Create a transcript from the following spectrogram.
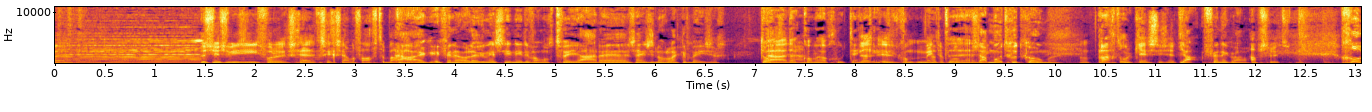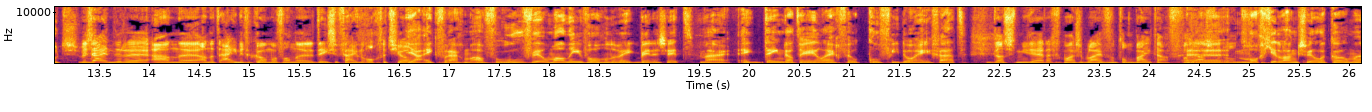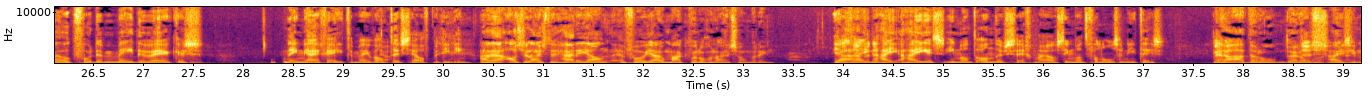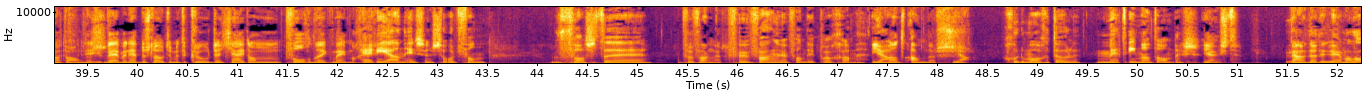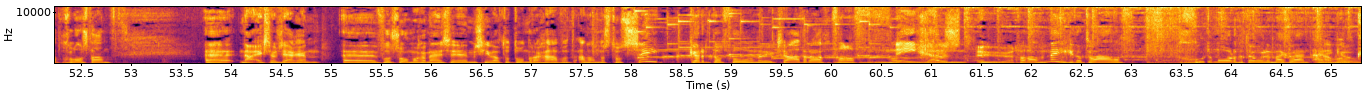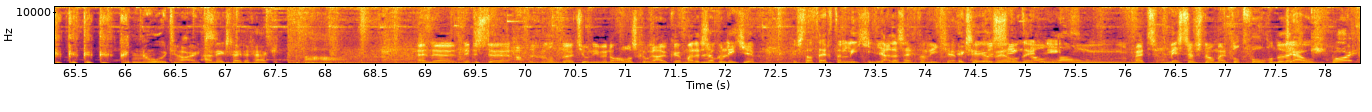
de subsidies voor zich- zichzelf af te bouwen. Ik, ik vind het wel leuk. En is in ieder geval nog twee jaar eh, zijn ze nog lekker bezig. Toch? Ja, dat komt wel goed, denk Dat, ik. eh, komt met Dat, eh, Dat moet goed komen. Een prachtig orkest is het. Ja, vind ik wel. Absoluut. Goed, we zijn er eh, aan, eh, aan het einde gekomen van eh, deze fijne ochtendshow. Ja, ik vraag me af hoeveel man hier volgende week binnen zit. Maar ik denk dat er heel erg veel koffie doorheen gaat. Dat is niet erg, maar ze blijven van het ontbijt af. Eh, mocht je langs willen komen, ook voor de medewerkers, neem je eigen eten mee, want Ja. het is zelfbediening. En eh, als je luistert, Herrian, voor jou maken we nog een uitzondering. Ja, hij, net- hij, hij is iemand anders, zeg maar, als iemand van ons er niet is. Ja. Ja, daarom. daarom. Dus, Hij is iemand anders. Eh, We hebben net besloten met de crew dat jij dan volgende week mee mag. Herriaan is een soort van vaste Vervanger. vervanger van dit programma. Iemand anders. Ja. Goedemorgen Tolen, met iemand anders. Juist. Nou, dat is helemaal opgelost dan. Eh, nou, ik zou zeggen, eh, voor sommige mensen misschien wel tot donderdagavond. En anders tot zeker tot volgende week zaterdag. Vanaf 9 Juist. uur. Vanaf 9 tot 12. Goedemorgen Tolen, met Glenn en Nico. k- k- k- knoeithard. En ik zei de gek. Haha. En eh, dit is de achtergrondtune die we nog alles gebruiken. Maar dat is ook een liedje. Is dat echt een liedje? Ja, dat is echt een liedje. Ik zei ook wel Sing dit niet. Along met Mr. Snowman. Tot volgende week. Ciao. Hoi.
